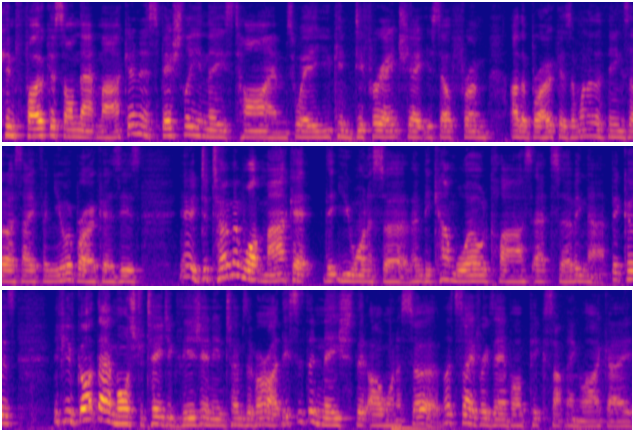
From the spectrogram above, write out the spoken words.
can focus on that market, and especially in these times where you can differentiate yourself from other brokers. And one of the things that I say for newer brokers is, you know, determine what market that you want to serve and become world class at serving that. Because if you've got that more strategic vision in terms of, all right, this is the niche that I want to serve. Let's say, for example, I'll pick something like a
